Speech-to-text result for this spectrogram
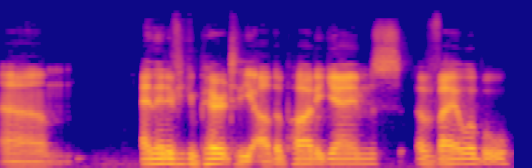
Um, and then if you compare it to the other party games available,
